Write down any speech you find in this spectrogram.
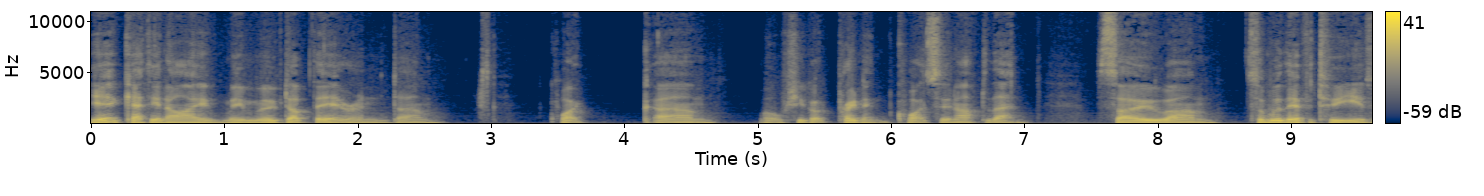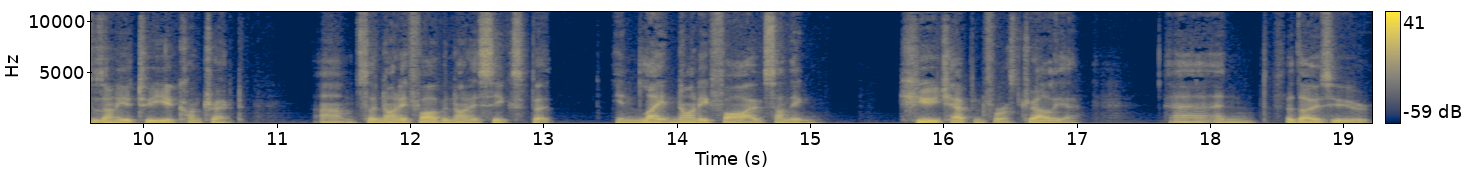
Yeah, Kathy and I we moved up there, and um, quite um, well, she got pregnant quite soon after that. So um, so we were there for two years. It was only a two year contract, um, so 95 and 96. But in late 95, something huge happened for Australia. Uh, and for those who are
